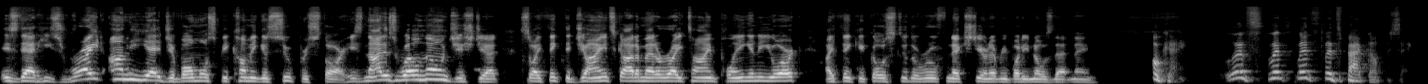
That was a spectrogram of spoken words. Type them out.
is that he's right on the edge of almost becoming a superstar. He's not as well known just yet so i think the giants got him at a right time playing in new york. I think it goes through the roof next year and everybody knows that name. Okay, let's let's let's let's back up a second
